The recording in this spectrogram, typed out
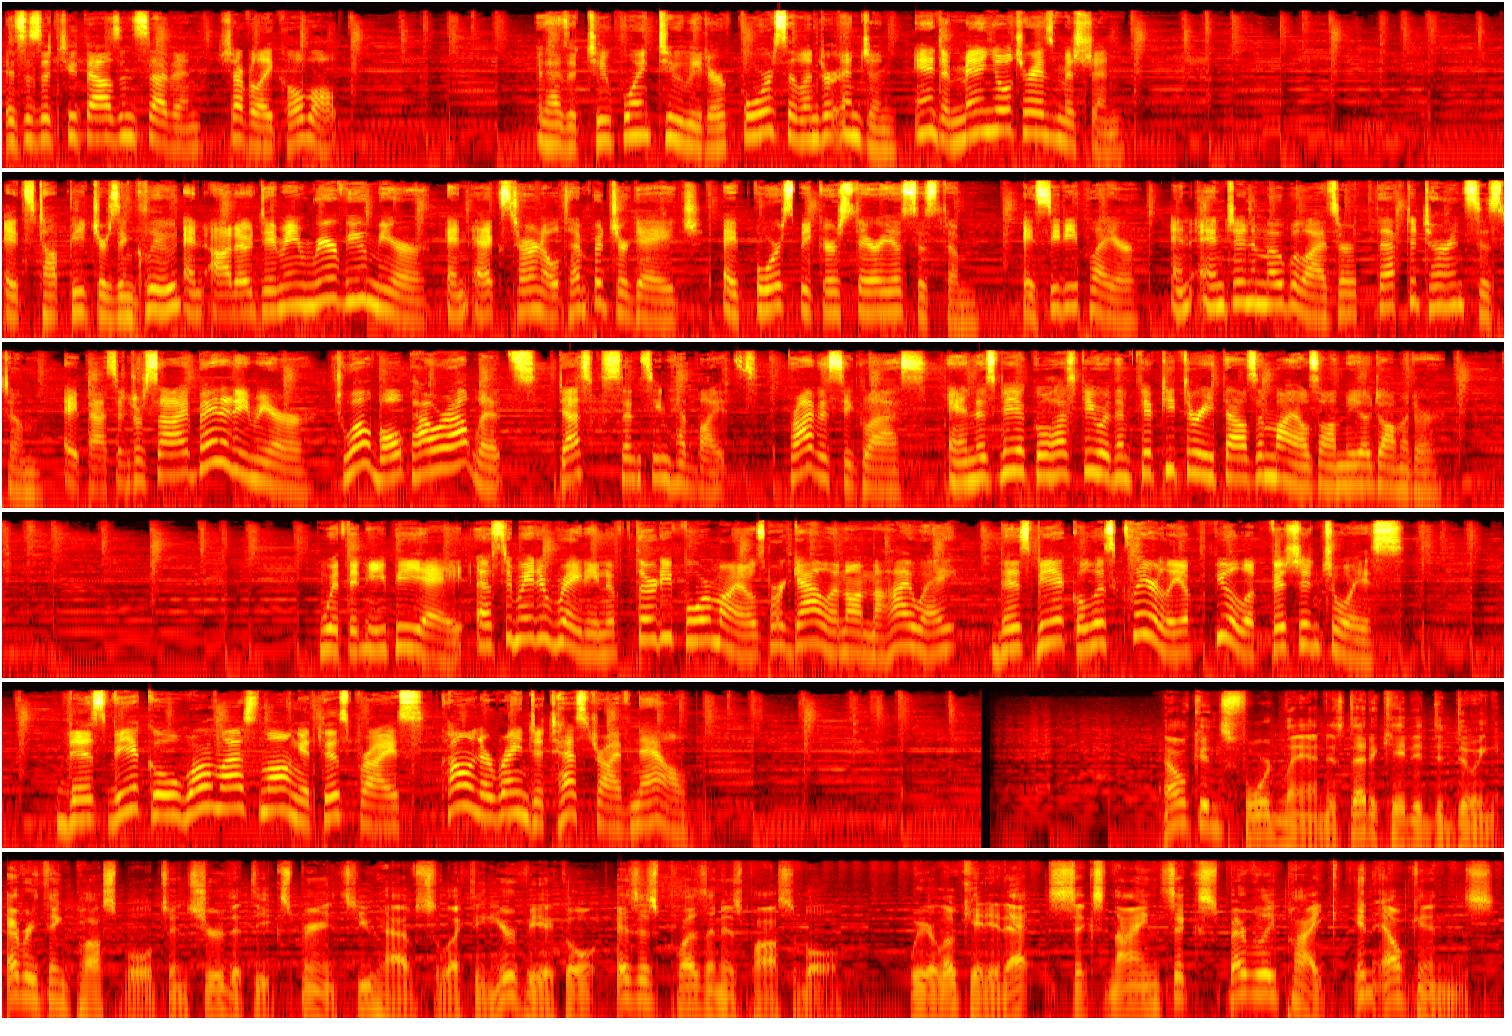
This is a 2007 Chevrolet Cobalt. It has a 2.2 liter four cylinder engine and a manual transmission. Its top features include an auto dimming rearview mirror, an external temperature gauge, a four speaker stereo system, a CD player, an engine immobilizer theft deterrent system, a passenger side vanity mirror, 12 volt power outlets, dusk sensing headlights, privacy glass, and this vehicle has fewer than 53,000 miles on the odometer. With an EPA estimated rating of 34 miles per gallon on the highway, this vehicle is clearly a fuel efficient choice. This vehicle won't last long at this price. Call and arrange a test drive now. Elkins Fordland is dedicated to doing everything possible to ensure that the experience you have selecting your vehicle is as pleasant as possible. We are located at 696 Beverly Pike in Elkins.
